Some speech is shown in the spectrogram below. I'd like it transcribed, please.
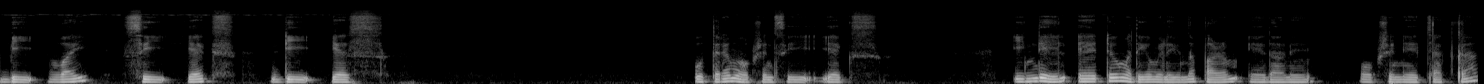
B Y C X D S. ഉത്തരം ഓപ്ഷൻ സി എക്സ്. ഇന്ത്യയിൽ ഏറ്റവും അധികം വിളയുന്ന പഴം ഏതാണ്? ഓപ്ഷൻ എ ചക്ക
